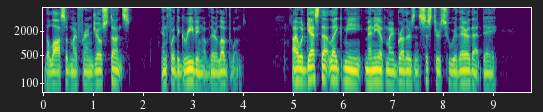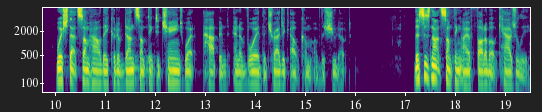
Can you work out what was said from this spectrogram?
the loss of my friend Joe Stuntz, and for the grieving of their loved ones. I would guess that, like me, many of my brothers and sisters who were there that day wish that somehow they could have done something to change what happened and avoid the tragic outcome of the shootout. This is not something I have thought about casually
